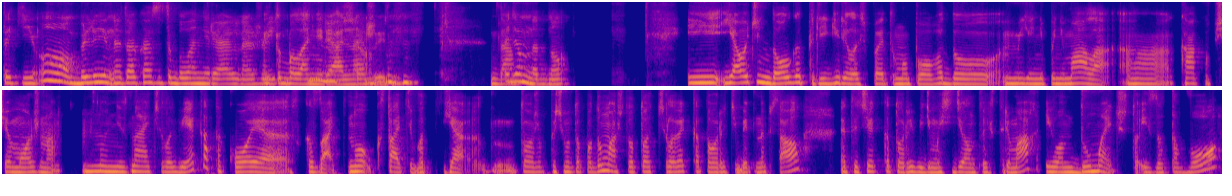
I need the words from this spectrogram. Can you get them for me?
такие, о, блин, это оказывается была нереальная жизнь. Это была ну, нереальная жизнь. Пойдем на дно. И я очень долго триггерилась по этому поводу. Я не понимала, а, как вообще можно, ну, не зная человека, такое сказать. Ну, кстати, вот я тоже почему-то подумала, что тот человек, который тебе это написал, это человек, который, видимо, сидел на твоих стримах, и он думает, что из-за того,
